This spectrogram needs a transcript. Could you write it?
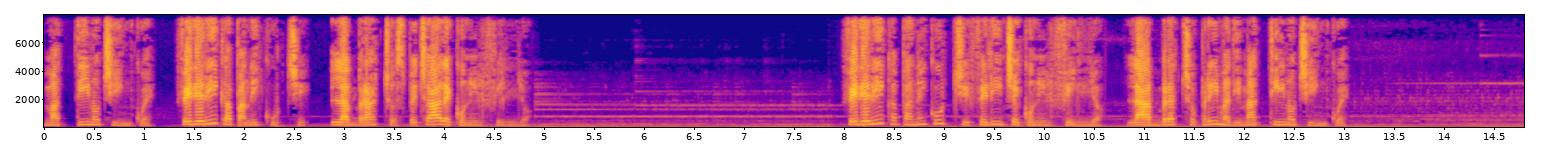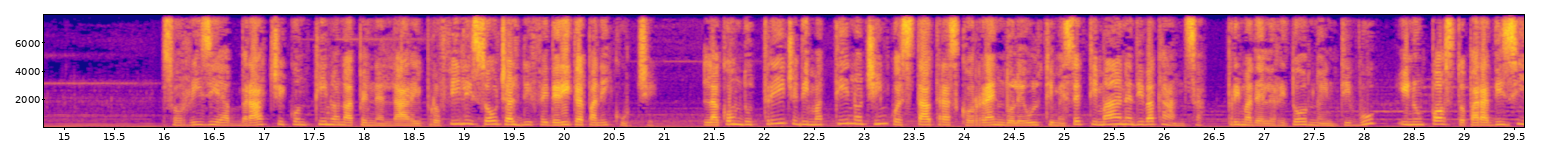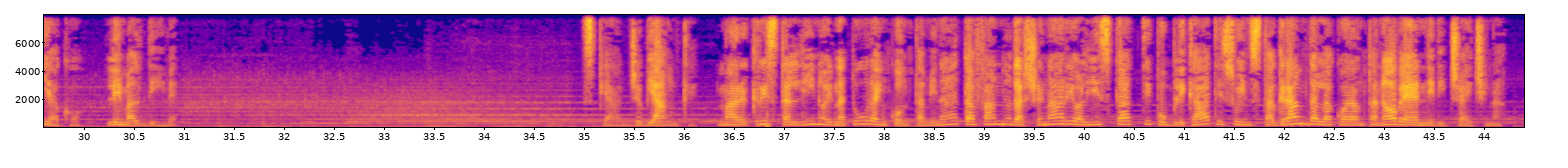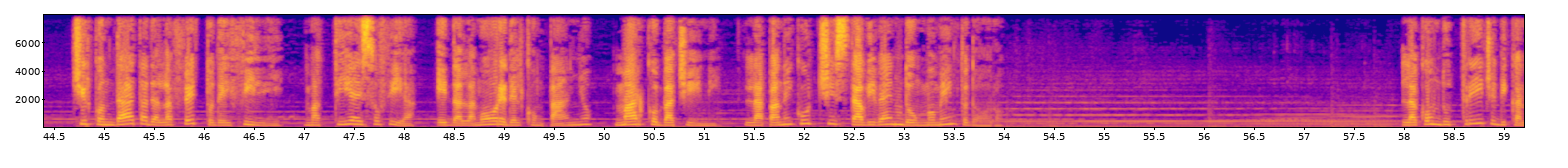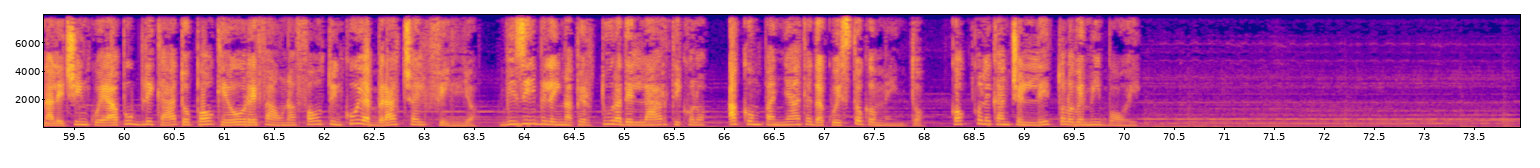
Mattino 5, Federica Panicucci, l'abbraccio speciale con il figlio. Federica Panicucci felice con il figlio, la abbraccio prima di Mattino 5. Sorrisi e abbracci continuano a pennellare i profili social di Federica Panicucci. La conduttrice di Mattino 5 sta trascorrendo le ultime settimane di vacanza, prima del ritorno in tv, in un posto paradisiaco, le Maldive. Spiagge bianche, mare cristallino e natura incontaminata fanno da scenario agli scatti pubblicati su Instagram dalla 49enne di Cecina. Circondata dall'affetto dei figli, Mattia e Sofia, e dall'amore del compagno, Marco Bacini, la Panicucci sta vivendo un momento d'oro. La conduttrice di Canale 5 ha pubblicato poche ore fa una foto in cui abbraccia il figlio, visibile in apertura dell'articolo, accompagnata da questo commento, coccole cancelletto love me boy.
